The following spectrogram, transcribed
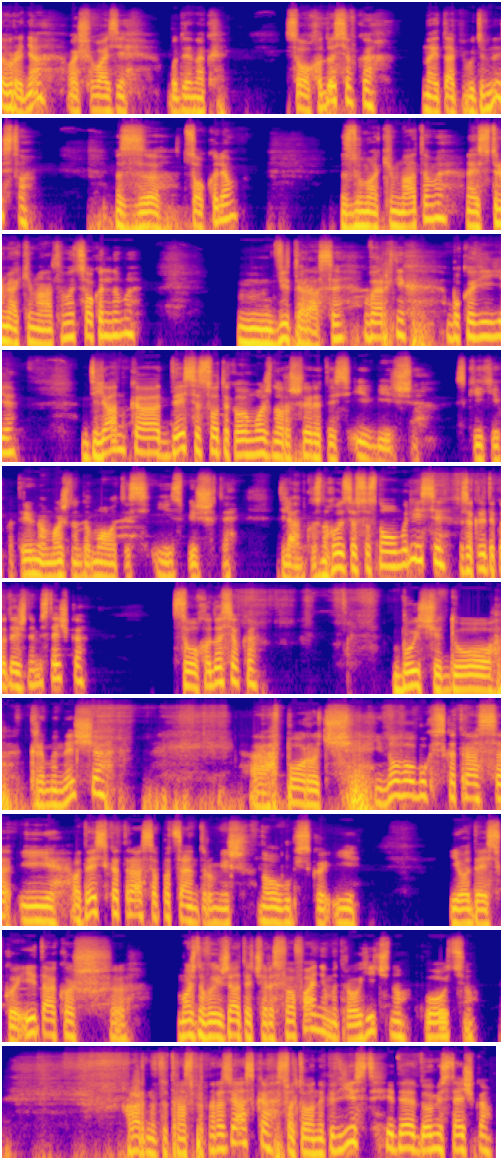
Доброго дня, в вашій увазі будинок село Ходосівка на етапі будівництва з цоколем, з двома кімнатами, навіть з трьома кімнатами цокольними, дві тераси верхніх бокові є. Ділянка 10 соток, але можна розширитись і більше. Скільки потрібно, можна домовитись і збільшити ділянку. Знаходиться в сосновому лісі, закрите котежне містечко, село Ходосівка ближче до Кременища. Поруч і Новообухівська траса, і Одеська траса по центру між Новообухівською і, і Одеською. І також е, можна виїжджати через Феофанію, метрологічну вулицю. Гарна тут транспортна розв'язка, асфальтований під'їзд іде до містечка.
